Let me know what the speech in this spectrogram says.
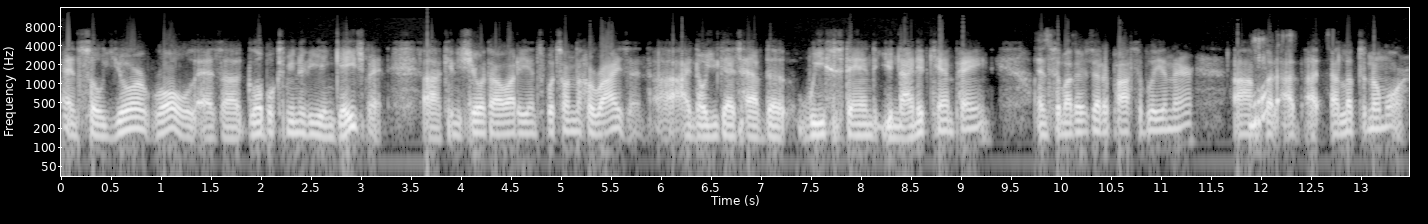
And so your role as a global community engagement, uh, can you share with our audience what's on the horizon? Uh, I know you guys have the We Stand United campaign and some others that are possibly in there. Um, yes. But I, I, I'd love to know more.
